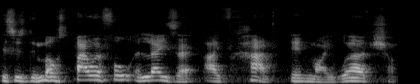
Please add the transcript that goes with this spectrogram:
This is the most powerful laser I've had in my workshop.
